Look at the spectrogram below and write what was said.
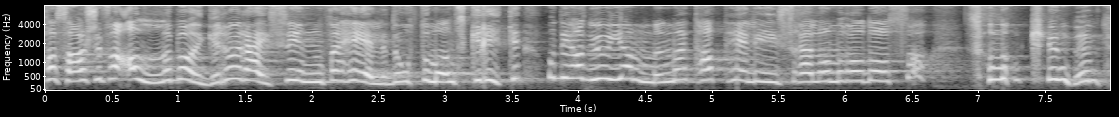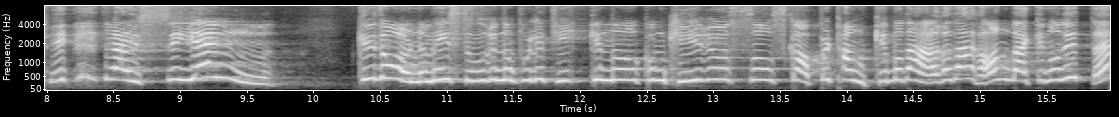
passasje for alle borgere å reise innenfor hele det ottomanske riket. Og de hadde jo jammen meg tatt hele Israel-området også. Så nå kunne de reise igjen. Gud ordner med historien og politikken og kong Kyrios og skaper tanker både her og der. Han, Det er ikke noe nytt, det.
